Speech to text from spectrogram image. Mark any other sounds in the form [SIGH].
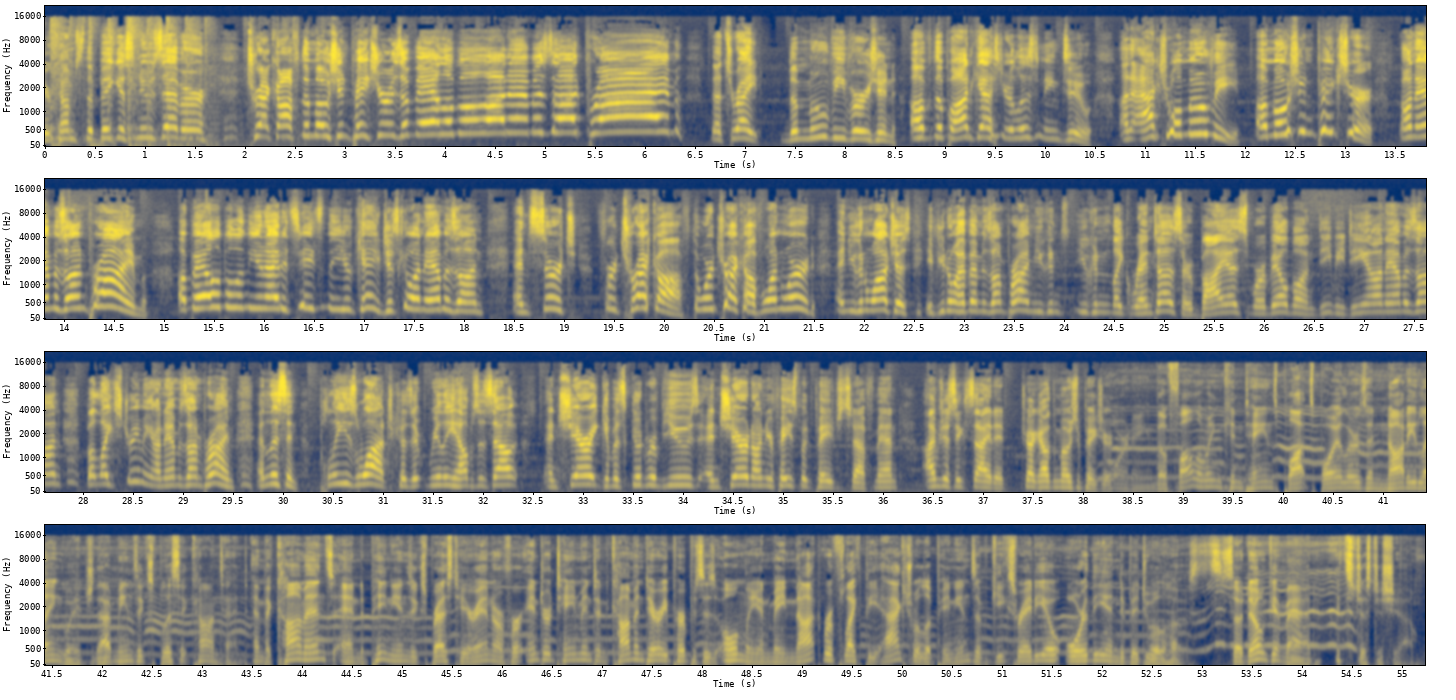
Here comes the biggest news ever. Trek Off the Motion Picture is available on Amazon Prime. That's right, the movie version of the podcast you're listening to. An actual movie, a motion picture on Amazon Prime. Available in the United States and the UK. Just go on Amazon and search for Trek Off. The word Trek Off, one word, and you can watch us. If you don't have Amazon Prime, you can you can like rent us or buy us. We're available on DVD on Amazon, but like streaming on Amazon Prime. And listen, please watch because it really helps us out. And share it, give us good reviews, and share it on your Facebook page stuff, man. I'm just excited. Trek Off the motion picture. Warning the following contains plot spoilers and naughty language. That means explicit content. And the comments and opinions expressed herein are for entertainment and commentary purposes only and may not reflect the actual opinions of Geeks Radio or the individual hosts. So don't get mad, it's just a show.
